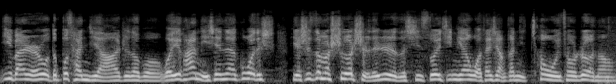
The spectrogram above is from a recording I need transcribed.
一般人我都不参加，知道不？我一看你现在过的是也是这么奢侈的日子，所以今天我才想跟你凑一凑热闹。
